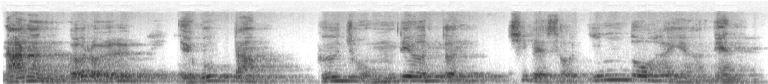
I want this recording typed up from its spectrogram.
나는 너를 애굽 땅그 종되었던 집에서 인도하여 낸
